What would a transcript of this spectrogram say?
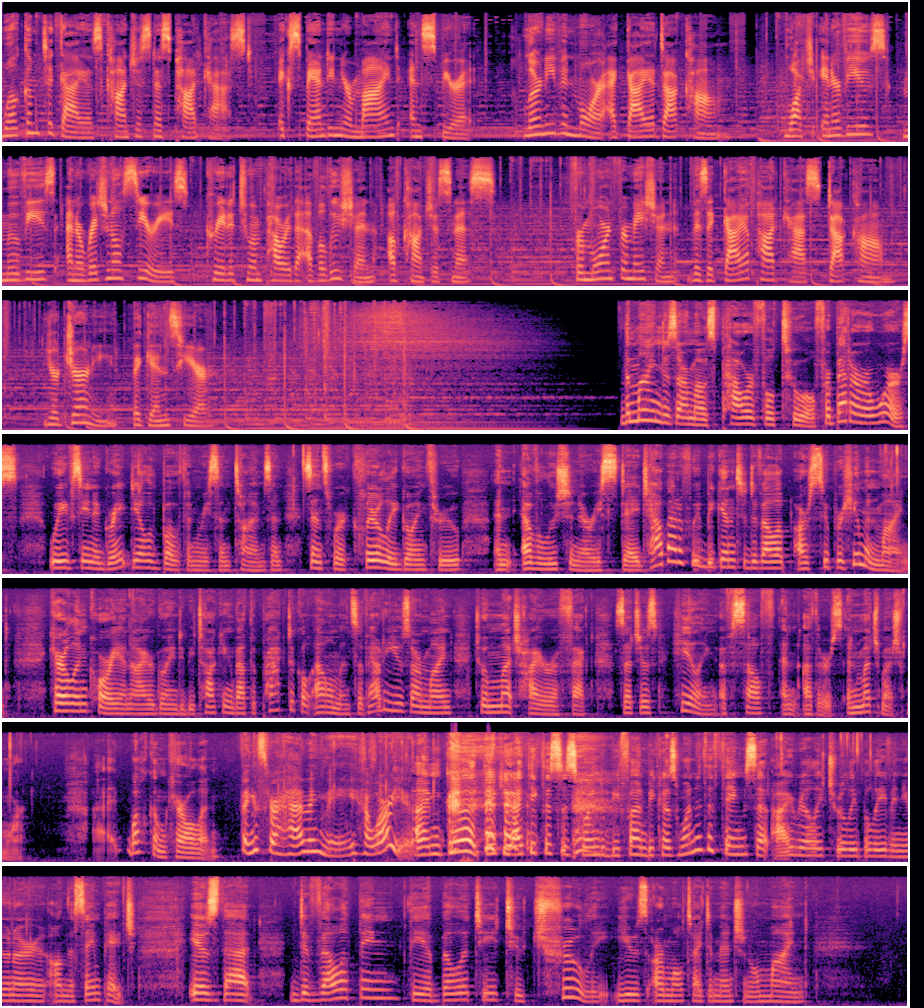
Welcome to Gaia's Consciousness Podcast, expanding your mind and spirit. Learn even more at Gaia.com. Watch interviews, movies, and original series created to empower the evolution of consciousness. For more information, visit GaiaPodcast.com. Your journey begins here. The mind is our most powerful tool, for better or worse. We've seen a great deal of both in recent times, and since we're clearly going through an evolutionary stage, how about if we begin to develop our superhuman mind? Caroline Cory and I are going to be talking about the practical elements of how to use our mind to a much higher effect, such as healing of self and others, and much, much more. Welcome, Caroline. Thanks for having me. How are you? I'm good. Thank you. I think this is going to be fun because one of the things that I really truly believe, and you and I are on the same page, is that developing the ability to truly use our multidimensional mind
